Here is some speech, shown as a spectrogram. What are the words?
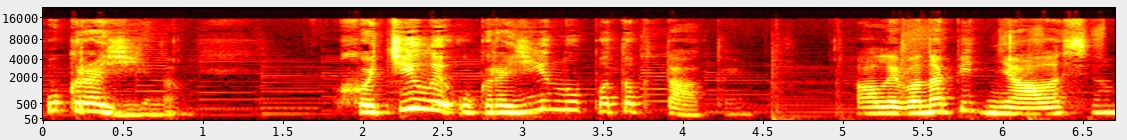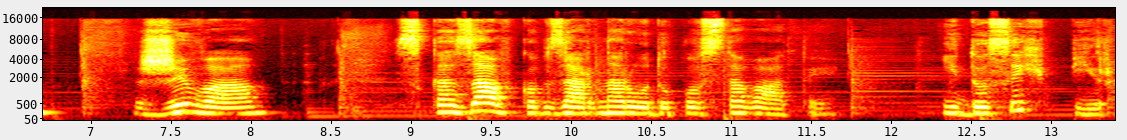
Україна. Хотіли Україну потоптати, але вона піднялася, жива, сказав кобзар народу повставати, і до сих пір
